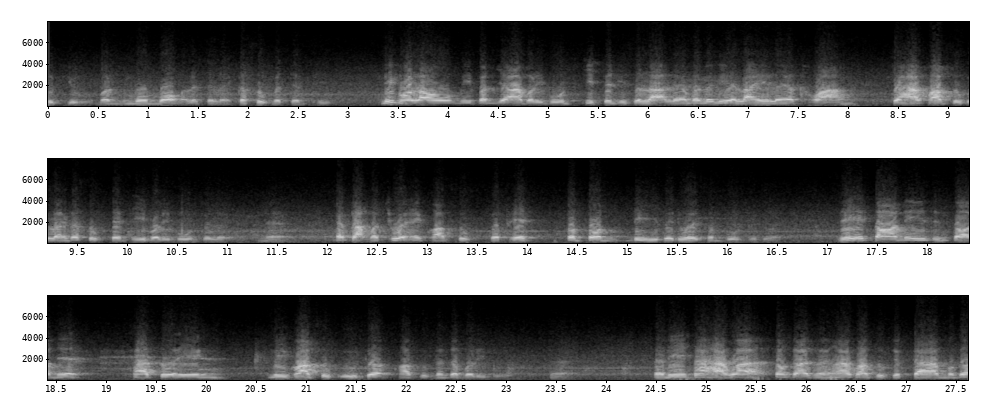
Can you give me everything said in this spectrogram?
ลึกๆอยู่ มันมัวมองอะไรต่ออะไรกระสุกม่เต็มที่นี่พอเรามีปัญญาบริบูรณ์จิตเป็นอิสระแล้วมันไม่มีอะไรแล้วขวาง จะหาความสุขอะไรก็สุขเต็มที่บริบูรณ์ไปเลยเนี่ยแล้วกลับมาช่วยให้ความสุขประเภทต้นๆดีไปด้วยสมบูรณ์ไปด้วยนี่ตอนนี้ถึงตอนเนี้ยถ้าตัวเอง มีความสุขอื่นก็ความสุขนั้นก็บริบูรณ์แต่นี้ถ้าหากว่าต้องการแสวงหาความสุขจากกามมันก็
